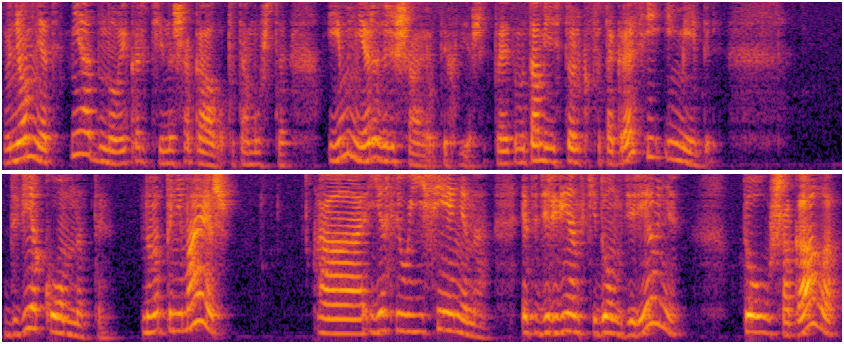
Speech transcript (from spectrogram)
В нем нет ни одной картины Шагала, потому что им не разрешают их вешать. Поэтому там есть только фотографии и мебель. Две комнаты. Ну вот понимаешь, а, если у Есенина это деревенский дом в деревне, то у Шагала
